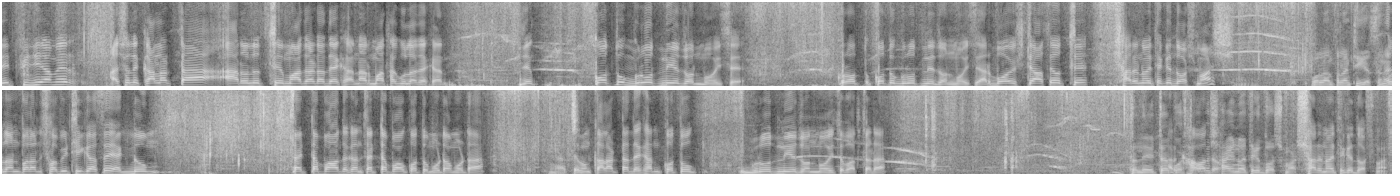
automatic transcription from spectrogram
রেড ফিজিয়ামের আসলে কালারটা আর হচ্ছে মাথাটা দেখান আর মাথাগুলা দেখান। যে কত গ্রোথ নিয়ে জন্ম হয়েছে কত- কত গ্রোথ নিয়ে জন্ম হয়েছে আর বয়সটা আছে হচ্ছে সাড়ে নয় থেকে দশ মাস। ওলান পালান ঠিক আছে না? উলান পালান সবই ঠিক আছে একদম চারটা পাও দেখান চারটা পাও কত মোটা মোটা। আচ্ছা। এবং কালারটা দেখান কত গ্রোথ নিয়ে জন্ম হয়েছে বাচ্চাটা। তাহলে এটা খাওয়া সাড়ে নয় থেকে দশ মাস। সাড়ে নয় থেকে দশ মাস।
